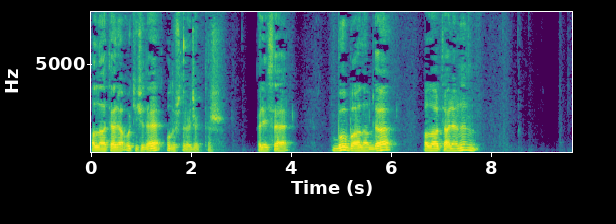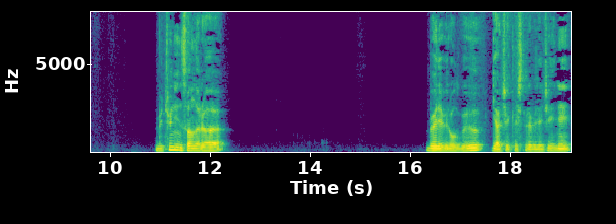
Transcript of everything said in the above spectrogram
allah Teala o kişide oluşturacaktır. Öyleyse bu bağlamda allah Teala'nın bütün insanlara böyle bir olguyu gerçekleştirebileceğini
